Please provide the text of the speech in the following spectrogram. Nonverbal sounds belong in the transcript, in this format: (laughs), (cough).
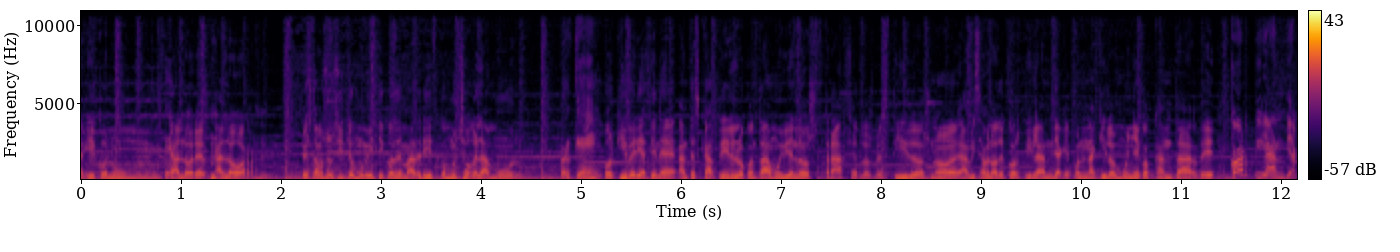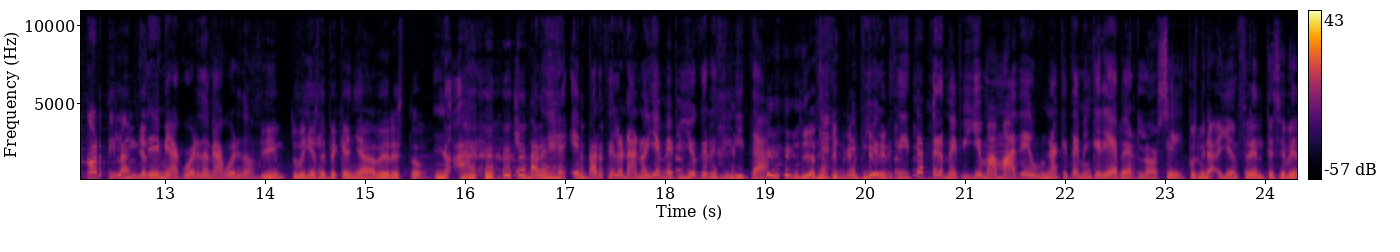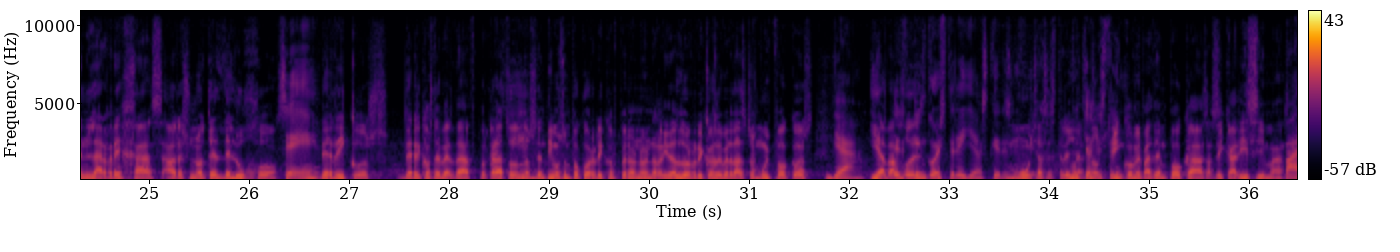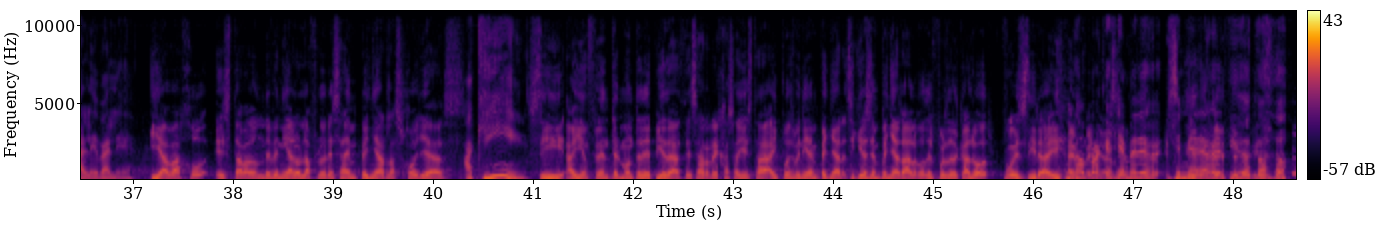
aquí con un calor, calor, (clears throat) pero estamos en un sitio muy mítico de Madrid, con mucho glamour. ¿Por qué? Porque Iberia tiene, antes Capril lo contaba muy bien, los trajes, los vestidos, ¿no? Habéis hablado de Cortilandia, que ponen aquí los muñecos cantar de Cortilandia, Cortilandia. Sí, me acuerdo, me acuerdo. Sí, tú venías de pequeña a ver esto. No, ah, en, Bar- en Barcelona, no, ya me pilló crecidita. (laughs) Ya te pilló (laughs) me pilló crecidita. pero me pilló mamá de una que también quería verlo, sí. Pues mira, ahí enfrente se ven las rejas, ahora es un hotel de lujo. Sí. De ricos, de ricos de verdad. Porque ahora ¿Ah, todos nos sentimos un poco ricos, pero no, en realidad los ricos de verdad son muy pocos. Ya. Y abajo Hotel es- cinco estrellas, quieres decir. Muchas estrellas. Muchas no, estrellas. Cinco me parecen pocas, así carísimas. Vale, vale. Y abajo estaba donde venía Lola Flores a empeñar las joyas. Aquí. Sí, ahí enfrente, el Monte de Piedad. Esas rejas, ahí está, ahí puedes venir a empeñar. Si quieres empeñar algo después del calor, puedes ir ahí a No, porque se me, se me ha (laughs) derretido todo.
